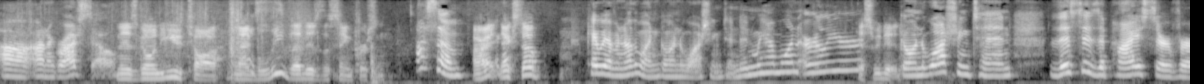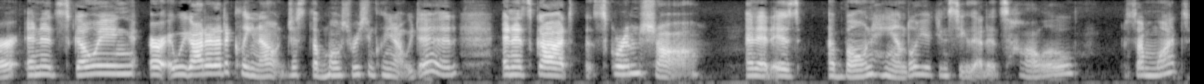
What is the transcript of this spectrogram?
uh, on a garage sale. And it's going to Utah, and I believe that is the same person. Awesome. All right, next up. Okay, we have another one going to Washington. Didn't we have one earlier? Yes, we did. Going to Washington. This is a pie server, and it's going, or we got it at a clean out, just the most recent clean out we did. And it's got scrimshaw, and it is a bone handle. You can see that it's hollow somewhat,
